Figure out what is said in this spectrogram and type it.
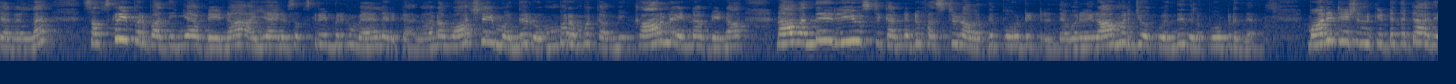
சேனலில் சப்ஸ்கிரைபர் பார்த்தீங்க அப்படின்னா ஐயாயிரம் சப்ஸ்கிரைபருக்கு மேலே இருக்காங்க. ஆனால் வாட்ச் டைம் வந்து ரொம்ப ரொம்ப கம்மி. காரணம் என்ன அப்படின்னா நான் வந்து ரீயூஸ்டு கண்டென்ட் ஃபஸ்ட்டு நான் வந்து போட்டுட்ருந்தேன் ஒரு ராமர் ஜோக் வந்து இதில் போட்டிருந்தேன். மானிட்டேஷன் கிட்டத்தட்ட அது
